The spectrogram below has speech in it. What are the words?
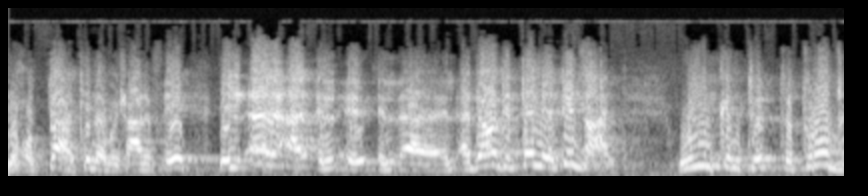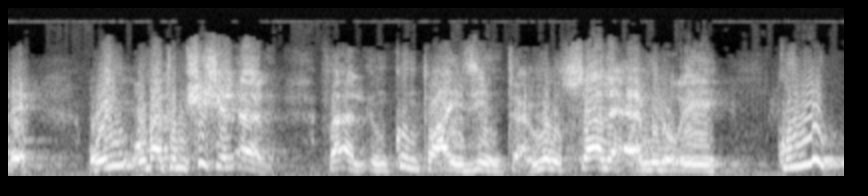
يحطها كده مش عارف إيه الآلة ال- ال- ال- الأدوات التانية تزعل ويمكن تطردها وما تمشيش الآلة فقال إن كنتوا عايزين تعملوا الصالح اعملوا إيه؟ كلوا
